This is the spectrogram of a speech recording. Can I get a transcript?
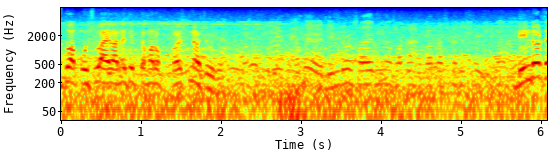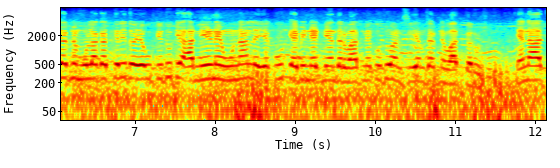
અથવા પૂછવા આવ્યા નથી. તમારો પ્રશ્ન શું છે? ડિંડોર સાહેબના મુલાકાત કરી છે. ડિંડોર સાહેબને મુલાકાત કરી તો એવું કીધું કે આ નિર્ણય હું ના લઈ હું કેબિનેટની અંદર વાત મેકું છું અને સીએમ સાહેબને વાત કરું છું. એના આજ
